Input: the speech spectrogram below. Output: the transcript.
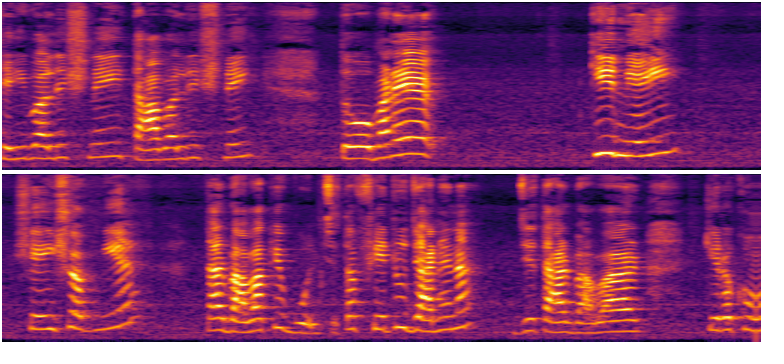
সেই বালিশ নেই, তা বালিশ নেই। তো মানে কি নেই সেই সব নিয়ে তার বাবাকে বলছে। তা ফেটু জানে না যে তার বাবার কীরকম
